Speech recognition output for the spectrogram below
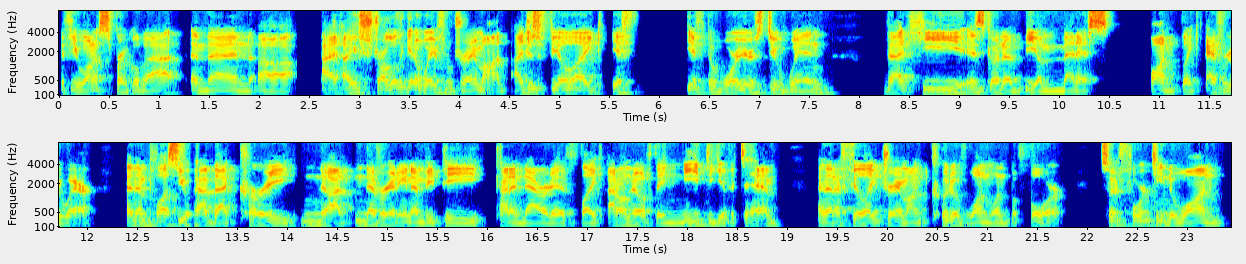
if you want to sprinkle that. And then uh, I, I struggle to get away from Draymond. I just feel like if if the Warriors do win, that he is going to be a menace on like everywhere. And then plus you have that Curry not never getting an MVP kind of narrative. Like I don't know if they need to give it to him. And then I feel like Draymond could have won one before. So at 14 to 1,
